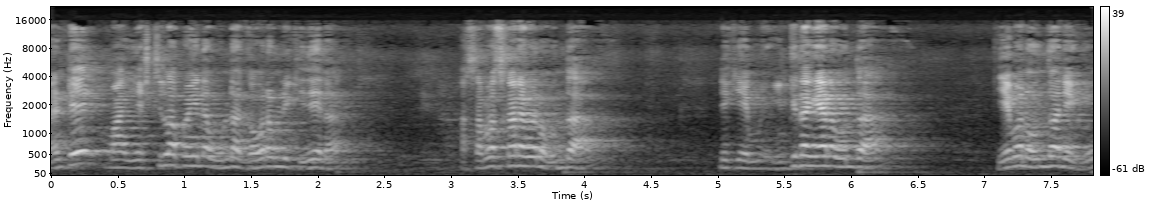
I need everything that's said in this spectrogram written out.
అంటే మా ఎస్టీల పైన ఉన్న గౌరవం నీకు ఇదేనా? ఆ సంస్కారం ఏమైనా ఉందా? నీకు ఏం ఇంకితంగా ఉందా? ఏమైనా ఉందా నీకు?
